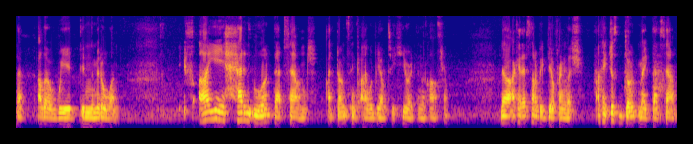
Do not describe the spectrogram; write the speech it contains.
that other weird in the middle one. If I hadn't learnt that sound, I don't think I would be able to hear it in the classroom. Now, okay, that's not a big deal for English. Okay, just don't make that sound.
